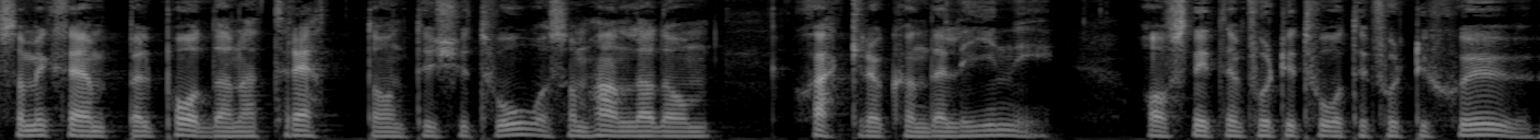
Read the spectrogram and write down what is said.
som exempel poddarna 13 till 22 som handlade om chakra och kundalini. Avsnitten 42 till 47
